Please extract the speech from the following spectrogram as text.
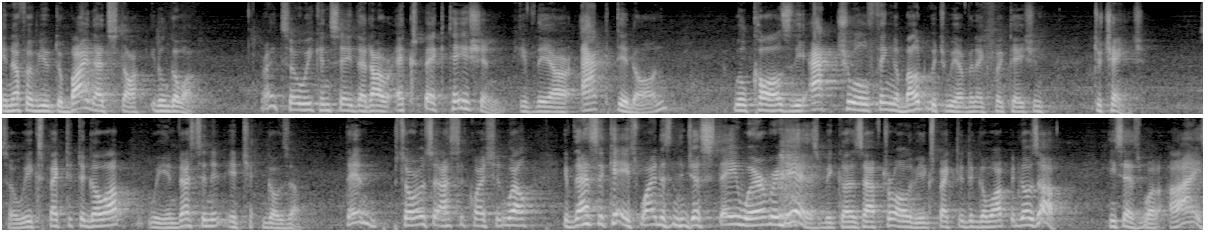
enough of you to buy that stock, it'll go up. Right? So we can say that our expectation, if they are acted on, will cause the actual thing about which we have an expectation to change. So we expect it to go up, we invest in it, it goes up. Then Soros asks the question, well, if that's the case, why doesn't it just stay wherever it is? Because after all, if you expect it to go up, it goes up. He says, well, I,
